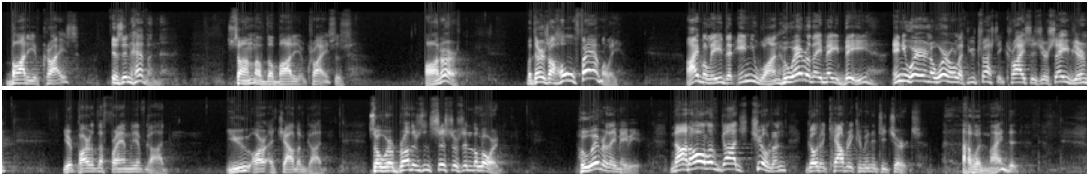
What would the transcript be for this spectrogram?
body of Christ is in heaven, some of the body of Christ is on earth. But there's a whole family. I believe that anyone, whoever they may be, anywhere in the world, if you trusted Christ as your Savior, you're part of the family of God. You are a child of God. So we're brothers and sisters in the Lord, whoever they may be. Not all of God's children go to Calvary Community Church. I wouldn't mind it.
